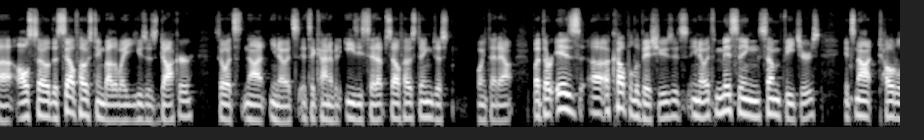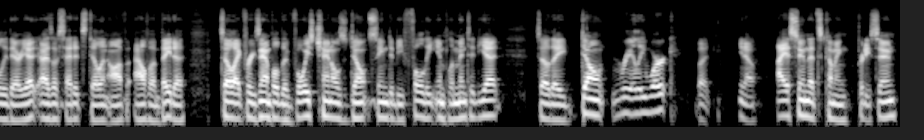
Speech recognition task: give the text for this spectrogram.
Uh, also, the self-hosting, by the way, uses Docker, so it's not you know it's it's a kind of an easy setup self-hosting. Just point that out. But there is uh, a couple of issues. It's you know it's missing some features. It's not totally there yet. As I said, it's still in alpha, alpha beta. So, like for example, the voice channels don't seem to be fully implemented yet, so they don't really work. But you know, I assume that's coming pretty soon.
